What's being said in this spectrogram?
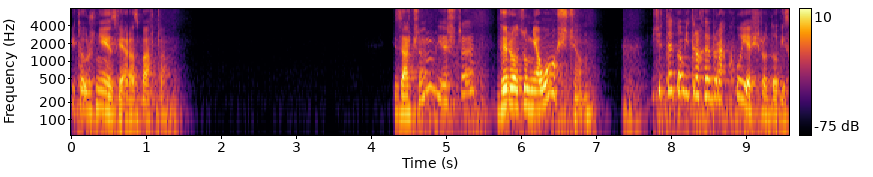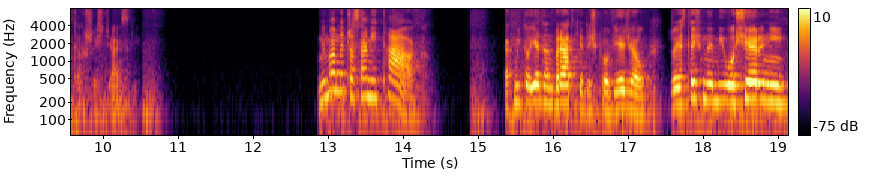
I to już nie jest wiara zbawcza. I za czym jeszcze? Wyrozumiałością. Widzicie, tego mi trochę brakuje w środowiskach chrześcijańskich. My mamy czasami tak, jak mi to jeden brat kiedyś powiedział, że jesteśmy miłosierni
